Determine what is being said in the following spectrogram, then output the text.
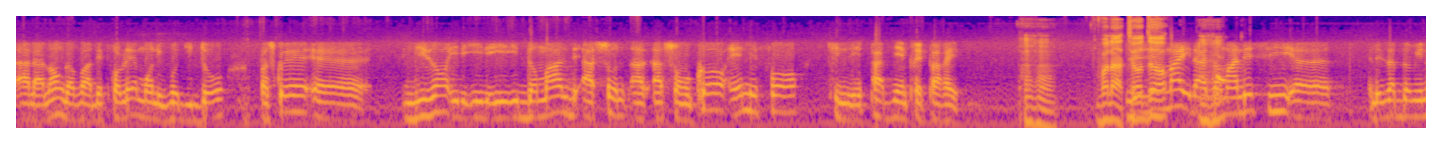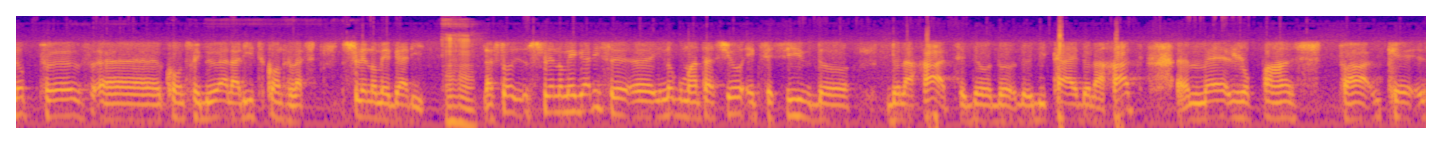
à la longue avoir des problèmes au niveau du dos, parce que disons, il, demande à son, à, son corps un effort qui n'est pas bien préparé. Mhm. Voilà, Théodore. il a mhm. demandé si euh, les abdominaux peuvent euh, contribuer à la lutte contre la splénomégalie. Mhm. La splénomégalie, c'est euh, une augmentation excessive de, de la rate, de, de, du taille de la rate, mais je pense pas que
